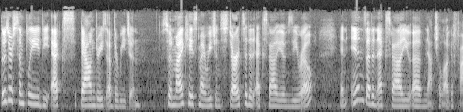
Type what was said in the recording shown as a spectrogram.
Those are simply the x boundaries of the region. So in my case, my region starts at an x value of 0 and ends at an x value of natural log of 5.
